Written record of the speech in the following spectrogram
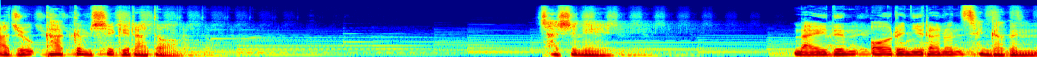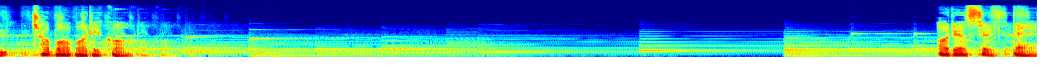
아주 가끔씩이라도 자신이 나이든 어른이라는 생각은 접어버리고 어렸을 때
